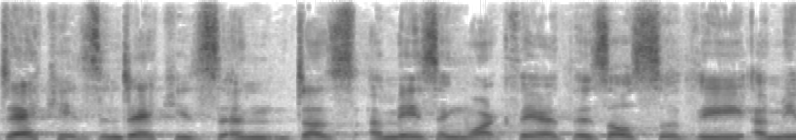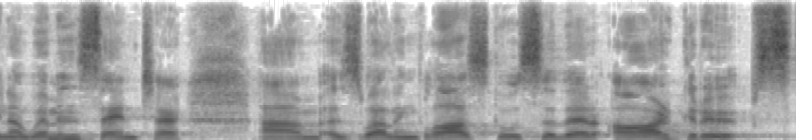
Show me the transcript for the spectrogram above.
decades and decades and does amazing work there. There's also the Amina Women's Centre um, as well in Glasgow. So there are groups,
